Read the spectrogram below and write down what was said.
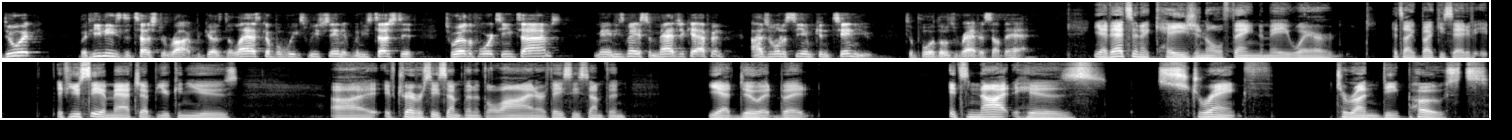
do it. But he needs to touch the rock because the last couple of weeks we've seen it when he's touched it 12 to 14 times. Man, he's made some magic happen. I just want to see him continue to pull those rabbits out the hat. Yeah, that's an occasional thing to me where it's like Bucky said, if if you see a matchup you can use, uh, if Trevor sees something at the line or if they see something, yeah, do it. But it's not his strength to run deep posts.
